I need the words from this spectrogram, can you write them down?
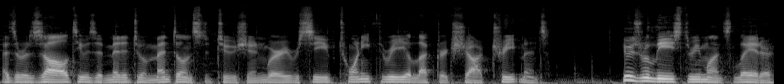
As a result, he was admitted to a mental institution where he received 23 electric shock treatments. He was released three months later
